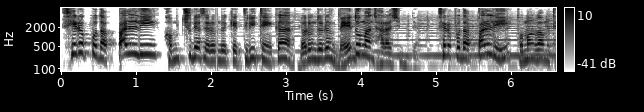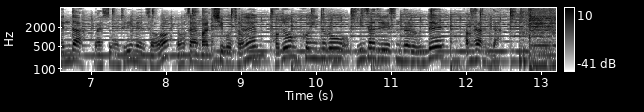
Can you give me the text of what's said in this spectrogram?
세력보다 빨리 검출해서 여러분들께 드릴 테니까 여러분들은 매도만 잘하시면 돼요. 세력보다 빨리 도망가면 된다 말씀을 드리면서 영상을 마치고 저는 더 좋은 코인으로 인사드리겠습니다. 여러분들 감사합니다.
